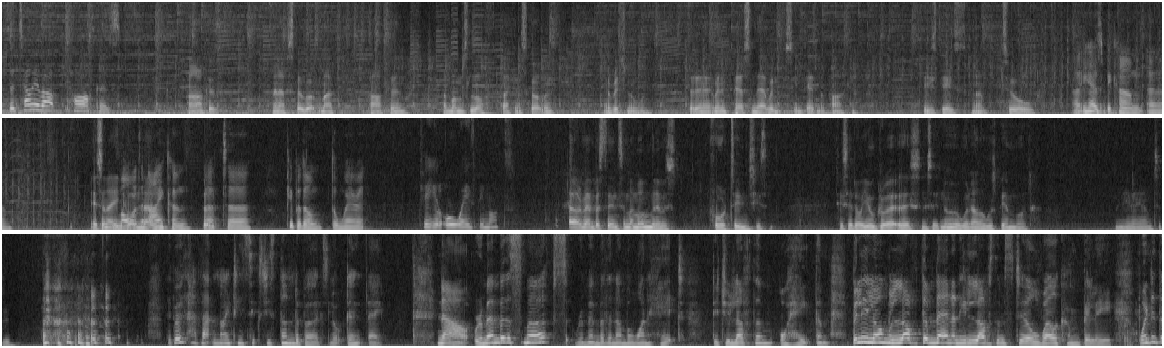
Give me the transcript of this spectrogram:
So tell me about Parkas. Parkas. I mean, I've still got my parka in my mum's loft back in Scotland, the original one. But uh, I mean, personally, I wouldn't be seen dead in a parka these days. I'm too old. Uh, it has become a It's an icon mod now. icon, but- but uh, people don't, don't wear it. Do you think you'll always be mods? I remember saying to my mum when I was 14, she said, she said, oh, you'll grow out of this. And I said, no, I won't. I'll always be a mod. And here I am today. They both have that 1960s Thunderbirds look, don't they? Now, remember the Smurfs? Remember the number one hit? Did you love them or hate them? Billy Long loved them then and he loves them still. Welcome, Billy. When did the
